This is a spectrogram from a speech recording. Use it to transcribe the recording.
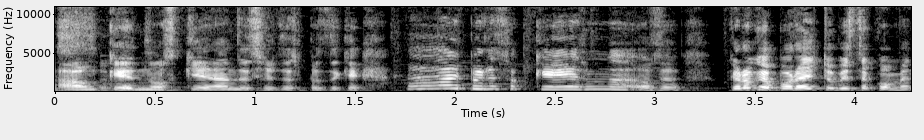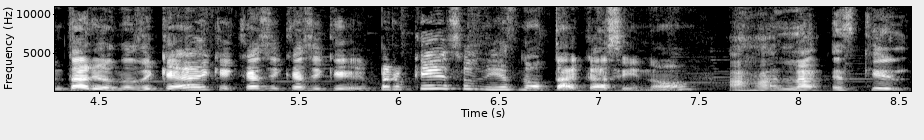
Aunque nos quieran decir después de que, ay, pero eso qué es una. O sea, creo que por ahí tuviste comentarios, ¿no? De que, ay, que casi, casi, que. Pero que eso ni es nota casi, ¿no? Ajá, la, es que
